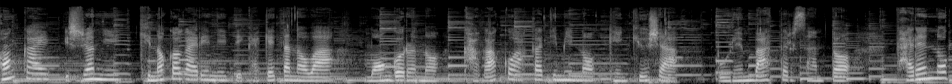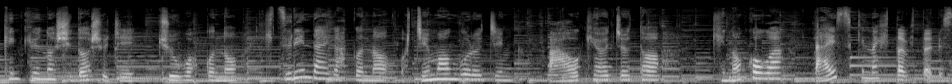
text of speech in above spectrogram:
今回一緒にキノコ狩りに出かけたのはモンゴルの科学アカデミーの研究者ブレンバッテルさんと彼の研究の指導主事中国の吉林大学の内モンゴル人バオ教授とキノコが大好きな人々です。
